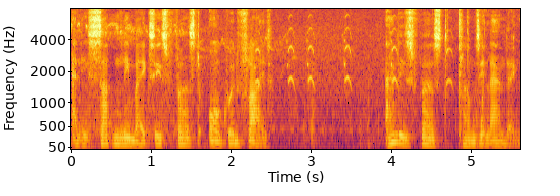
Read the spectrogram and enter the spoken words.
And he suddenly makes his first awkward flight and his first clumsy landing.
